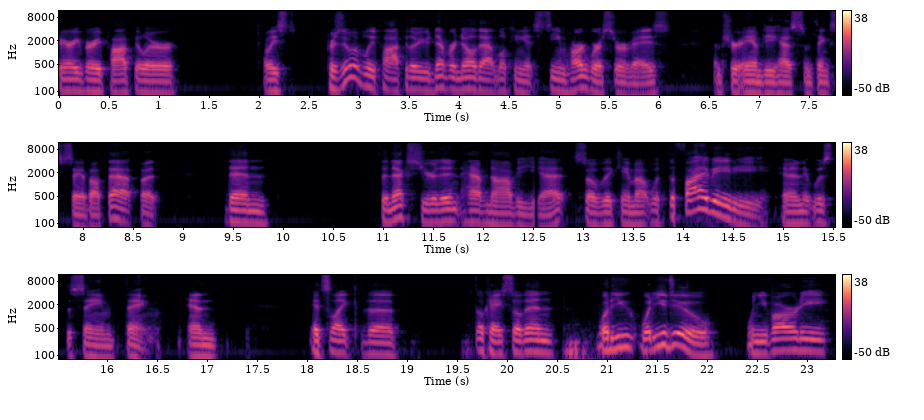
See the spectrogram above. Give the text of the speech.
very very popular at least presumably popular. You'd never know that looking at steam hardware surveys. I'm sure amd has some things to say about that but then the next year they didn't have Navi yet, so they came out with the 580 and it was the same thing. And it's like the okay, so then what do you what do you do when you've already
